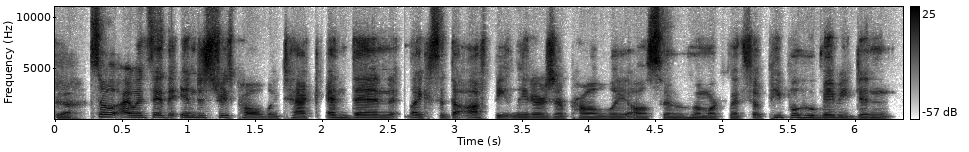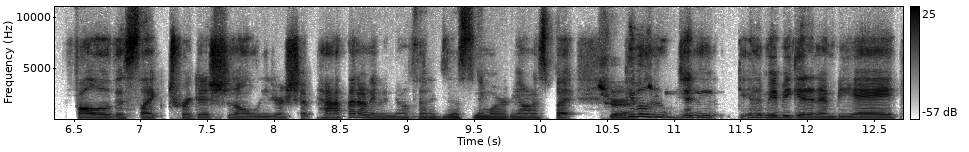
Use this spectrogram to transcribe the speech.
Yeah. So I would say the industry is probably tech. And then, like I said, the offbeat leaders are probably also who I'm working with. So people who maybe didn't follow this like traditional leadership path. I don't even know if that exists anymore, to be honest, but sure. people who didn't maybe get an MBA,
